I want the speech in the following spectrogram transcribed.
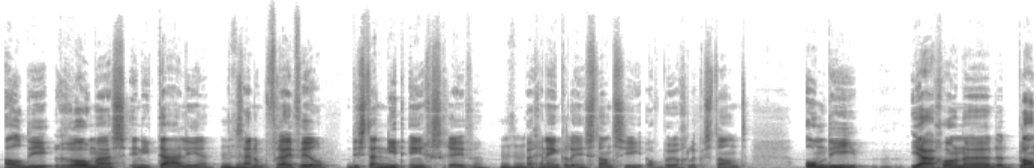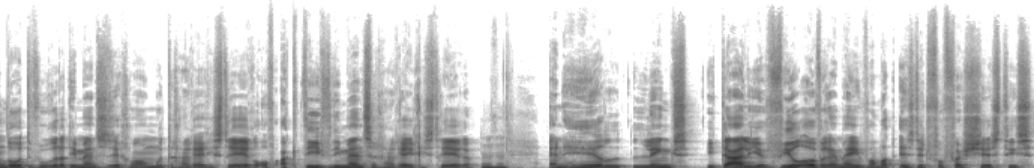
al die Roma's in Italië, Mhm. zijn er vrij veel, die staan niet ingeschreven Mhm. bij geen enkele instantie of burgerlijke stand, om die, ja, gewoon eh, het plan door te voeren dat die mensen zich gewoon moeten gaan registreren of actief die mensen gaan registreren. Mhm. En heel links Italië viel over hem heen van wat is dit voor fascistisch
